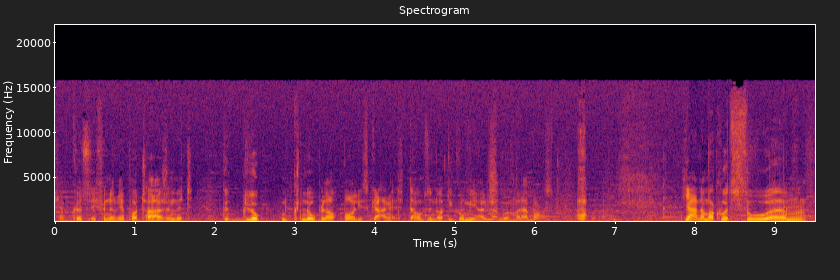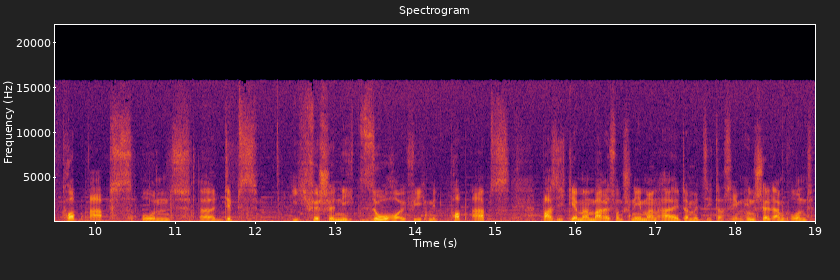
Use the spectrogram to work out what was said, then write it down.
Ich habe kürzlich für eine Reportage mit gegluckten Knoblauchbollies geangelt. Darum sind auch die Gummihandschuhe in meiner Box. Ja, dann mal kurz zu ähm, Pop-Ups und äh, Dips. Ich fische nicht so häufig mit Pop-Ups. Was ich gerne mal mache, ist so ein Schneemann halt, damit sich das eben hinstellt am Grund.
